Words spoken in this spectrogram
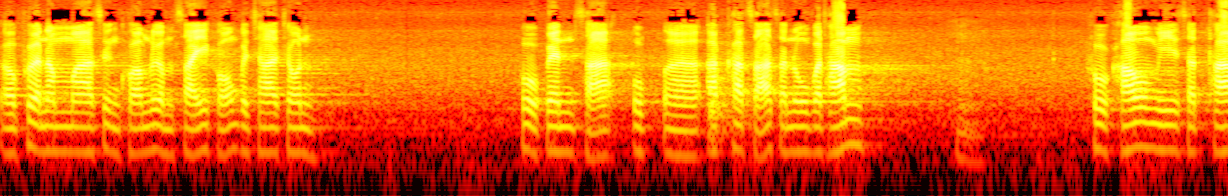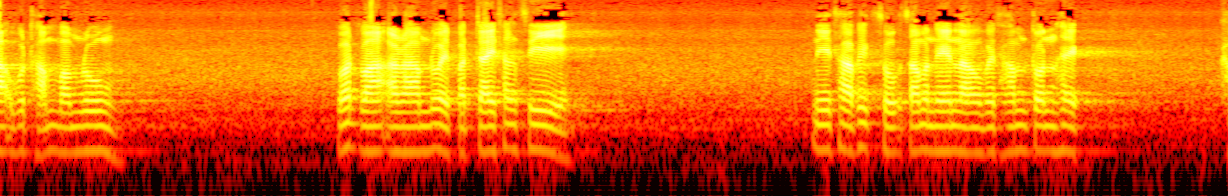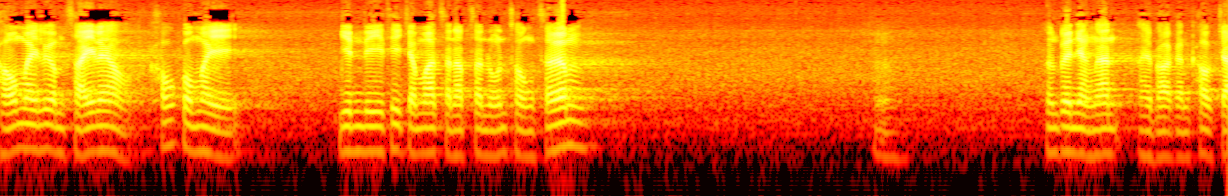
ก็เพื่อนำมาซึ่งความเลื่อมใสของประชาชน ผู้เป็นสาอุปอักขศาสนูปธรรม ผู้เขามีศรัทธาอุปธรรมบำรุง วัดวาอารามด้วยปัจจัยทั้งสี่ นี่ถ้าภิกษุสามเณรเราไปทำตนให้ เขาไม่เลื่อมใสแล้ว เขาก็ไม่ยินดีที่จะมาสนับสนุนส่งเสริมมันเป็นอย่างนั้นให้พากันเข้าใจ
